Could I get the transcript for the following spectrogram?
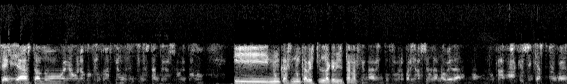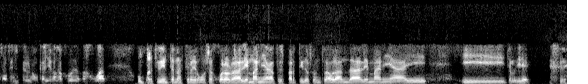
Celia ha estado en alguna concentración, en el anterior y nunca, nunca ha vestido la camiseta nacional. Entonces, bueno, para ella va a ser una novedad, ¿no? Nunca, aunque sí que ha estado en concentraciones, pero nunca ha llegado a jugar, a jugar un partido internacional. Vamos a jugar ahora a Alemania, a tres partidos contra Holanda, Alemania y, y te lo diré.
